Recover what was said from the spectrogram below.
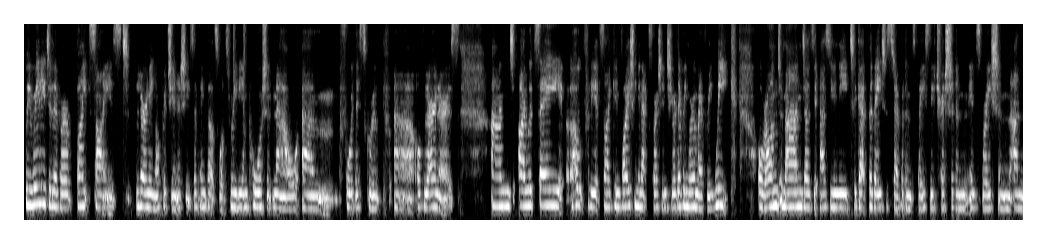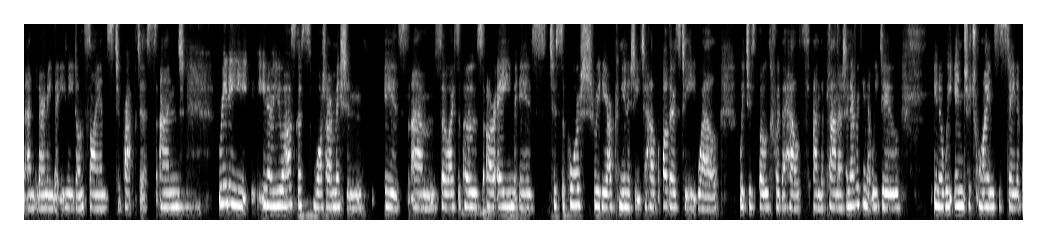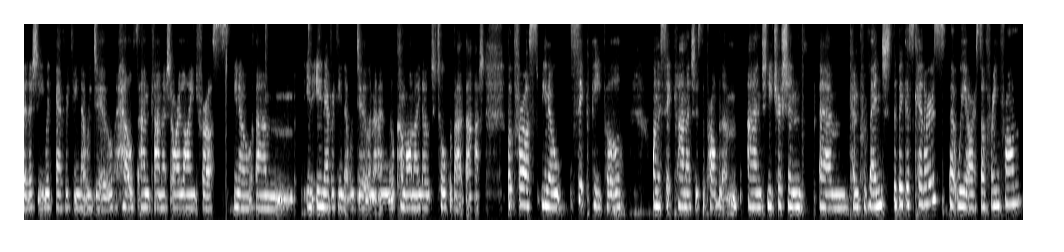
we really deliver bite sized learning opportunities. I think that's what's really important now um, for this group uh, of learners. And I would say, hopefully, it's like inviting an expert into your living room every week or on demand as, as you need to get the latest evidence based nutrition inspiration and, and learning that you need on science to practice. And really, you know, you ask us what our mission is. Um, so I suppose our aim is to support really our community to help others to eat well, which is both for the health and the planet. And everything that we do you know, we intertwine sustainability with everything that we do. Health and planet are aligned for us, you know, um, in, in everything that we do. And, and we'll come on, I know, to talk about that. But for us, you know, sick people on a sick planet is the problem. And nutrition um, can prevent the biggest killers that we are suffering from.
